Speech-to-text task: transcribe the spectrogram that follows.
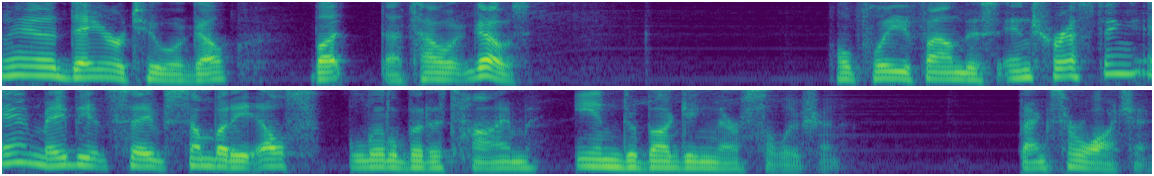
eh, a day or two ago, but that's how it goes. Hopefully you found this interesting and maybe it saves somebody else a little bit of time in debugging their solution. Thanks for watching.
